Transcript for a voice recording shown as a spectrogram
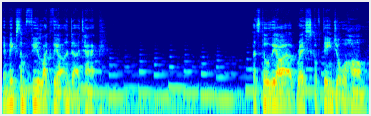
It makes them feel like they are under attack, as though they are at risk of danger or harm.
